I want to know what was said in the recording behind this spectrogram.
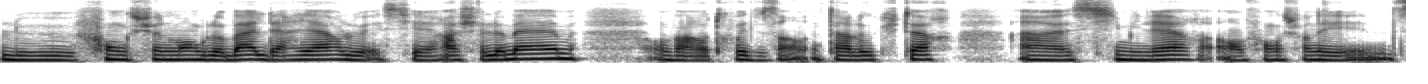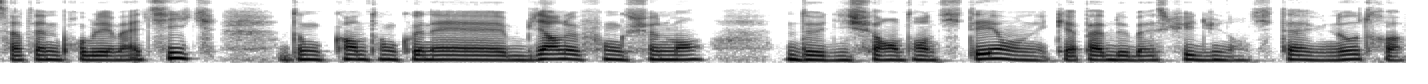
le fonctionnement global derrière, le SIRH est le même. On va retrouver des interlocuteurs euh, similaires en fonction de certaines problématiques. Donc quand on connaît bien le fonctionnement de différentes entités, on est capable de basculer d'une entité à une autre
